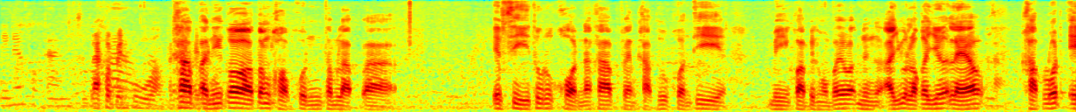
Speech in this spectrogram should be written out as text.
ในเรื่องของการสุขภาพ หลายคนเป็นห่วงครับ อันนี้ก็ต้องขอบคุณสำหรับเอฟซีทุกๆคนนะครับ แฟนคลับทุกคนที่ มีความเป็นห่วงเพราะว่าหนึ่งอายุเราก็เยอะแล้ว ขับรถเอ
